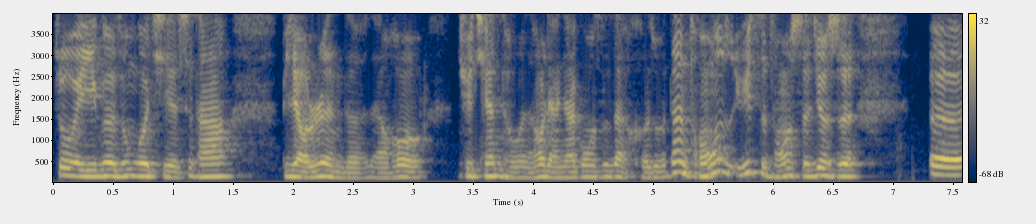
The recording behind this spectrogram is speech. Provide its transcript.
作为一个中国企业，是他比较认的，然后去牵头，然后两家公司在合作。但同与此同时，就是呃，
